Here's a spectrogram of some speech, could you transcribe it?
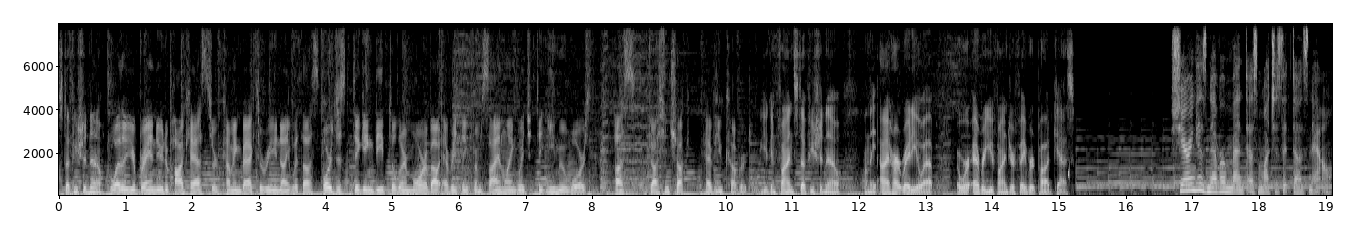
Stuff You Should Know. Whether you're brand new to podcasts or coming back to reunite with us, or just digging deep to learn more about everything from sign language to emu wars, us, Josh and Chuck, have you covered. You can find Stuff You Should Know on the iHeartRadio app or wherever you find your favorite podcasts. Sharing has never meant as much as it does now.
